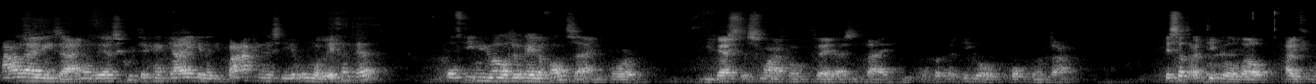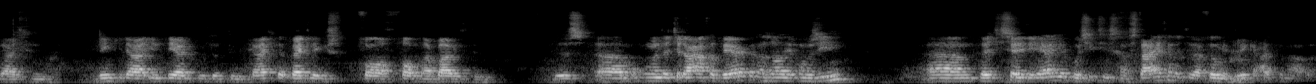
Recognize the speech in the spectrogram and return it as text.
aanleiding zijn om weer eens goed te gaan kijken naar die pagina's die je onderliggend hebt. Of die nu wel zo relevant zijn voor die beste smartphone van 2015. Of dat artikel op popcommentaar. Is dat artikel wel uitgebreid genoeg? Denk je daar intern goed aan toe? Krijg je daar backlinks vanaf van naar buiten toe? Dus ehm, op het moment dat je daaraan gaat werken, dan zal je gewoon zien ehm, dat je CTR, je posities gaan stijgen en dat je daar veel meer klikken uit kan halen.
